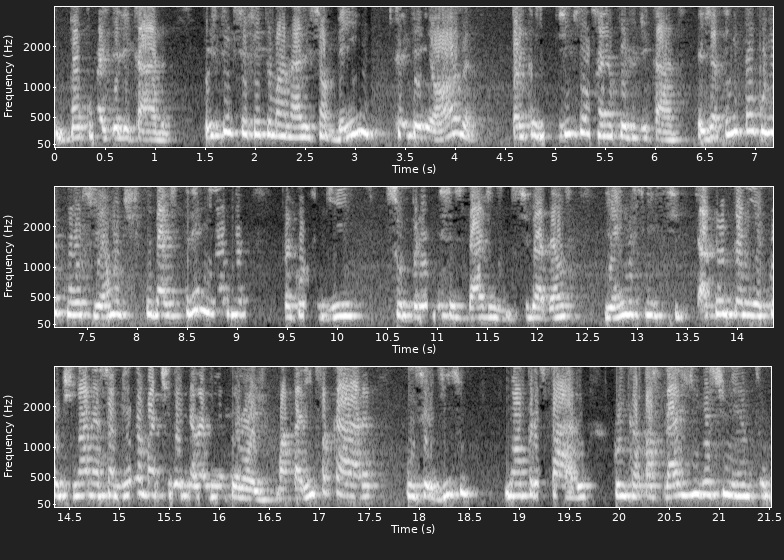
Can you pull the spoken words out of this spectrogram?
um pouco mais delicada. Por isso tem que ser feita uma análise bem criteriosa para que os municípios não saiam prejudicados. Eles já têm pouco recurso, já é uma dificuldade tremenda para conseguir suprir as necessidades dos cidadãos. E ainda se, se, a companhia continuar nessa mesma batida que ela vinha até hoje, com uma tarifa cara, com um serviço mal prestado, com incapacidade de investimento,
